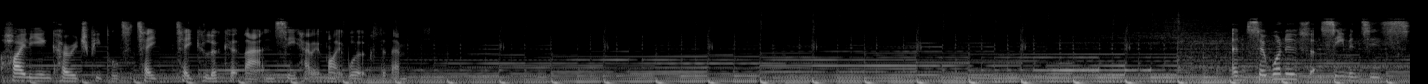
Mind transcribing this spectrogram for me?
highly encourage people to take take a look at that and see how it might work for them. And so one of Siemens's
